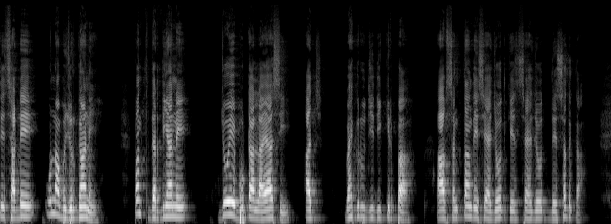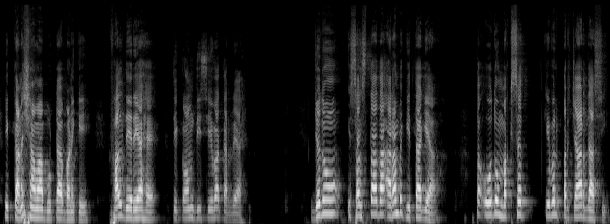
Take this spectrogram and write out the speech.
ਤੇ ਸਾਡੇ ਉਹਨਾਂ ਬਜ਼ੁਰਗਾਂ ਨੇ, ਪੰਥ ਦਰਦੀਆਂ ਨੇ ਜੋ ਇਹ ਬੂਟਾ ਲਾਇਆ ਸੀ, ਅੱਜ ਵਾਹਿਗੁਰੂ ਜੀ ਦੀ ਕਿਰਪਾ ਆਪ ਸੰਗਤਾਂ ਦੇ ਸਹਿਯੋਗ ਕੇ ਸਹਿਯੋਗ ਦੇ ਸਦਕਾ ਇਹ ਘਣ ਛਾਵਾਂ ਬੂਟਾ ਬਣ ਕੇ ਫਲ ਦੇ ਰਿਹਾ ਹੈ ਤੇ ਕੌਮ ਦੀ ਸੇਵਾ ਕਰ ਰਿਹਾ ਹੈ। ਜਦੋਂ ਇਸ ਸੰਸਥਾ ਦਾ ਆਰੰਭ ਕੀਤਾ ਗਿਆ ਤਾਂ ਉਦੋਂ ਮਕਸਦ ਕੇਵਲ ਪ੍ਰਚਾਰ ਦਾ ਸੀ।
